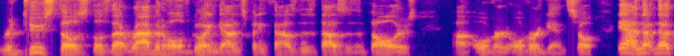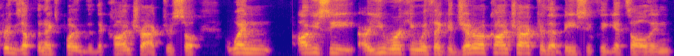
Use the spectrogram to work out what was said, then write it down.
reduce those those that rabbit hole of going down and spending thousands and thousands of dollars uh, over and over again. So yeah, and that, that brings up the next point, the, the contractor. So when obviously are you working with like a general contractor that basically gets all in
